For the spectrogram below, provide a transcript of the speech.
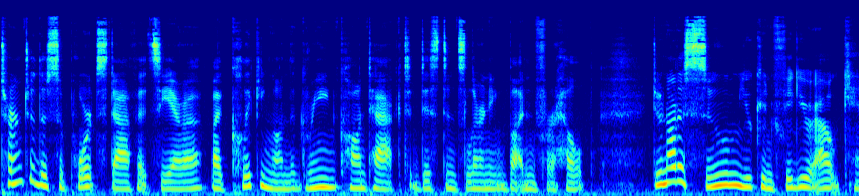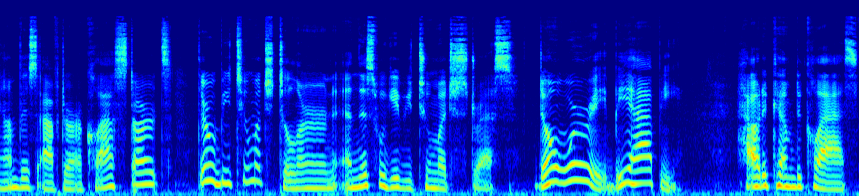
turn to the support staff at Sierra by clicking on the green contact distance learning button for help. Do not assume you can figure out Canvas after our class starts. There will be too much to learn, and this will give you too much stress. Don't worry, be happy. How to come to class.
